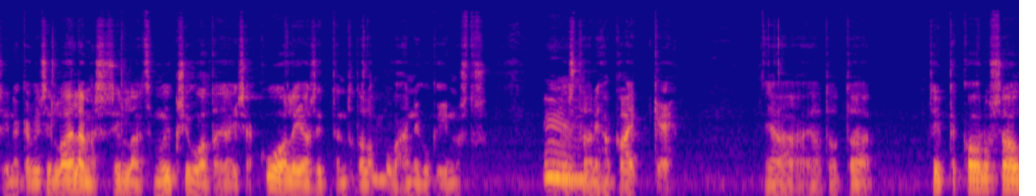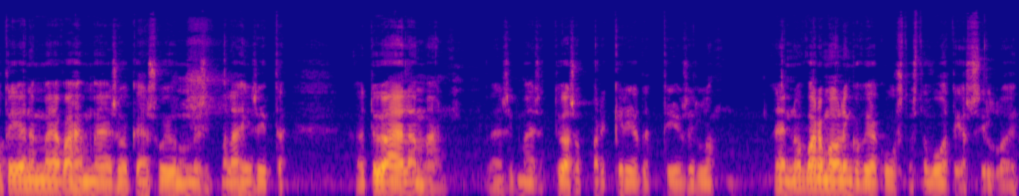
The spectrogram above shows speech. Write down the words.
Siinä kävi silloin elämässä sillä että se mun yksi huoltaja isä kuoli ja sitten tota loppui vähän niin kuin kiinnostus. Mm. Oikeastaan ihan kaikkea. Ja, ja tota, sitten koulussa oltiin enemmän ja vähemmän ja se oikein sujunut, niin sitten mä lähdin siitä työelämään. Ensimmäiset työsopparit kirjoitettiin jo silloin. En ole varma, olinko vielä 16-vuotias silloin.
